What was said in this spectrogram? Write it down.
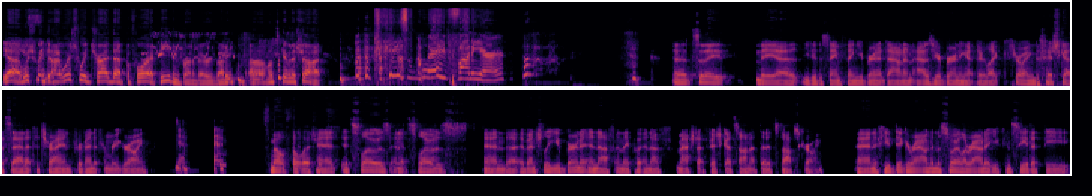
Yeah, I wish we I wish we'd tried that before I peed in front of everybody. Uh, let's give it a shot. But the pee's way funnier. Uh, so they they uh, you do the same thing. You burn it down, and as you're burning it, they're like throwing the fish guts at it to try and prevent it from regrowing. Smells delicious. And it, it slows and it slows, and uh, eventually you burn it enough, and they put enough mashed up fish guts on it that it stops growing. And if you dig around in the soil around it, you can see that the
